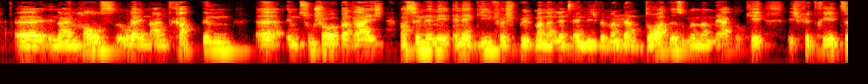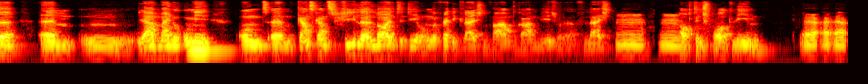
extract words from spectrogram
äh, in einem Haus oder in einem Trakt bin? Äh, im Zuschauerbereich. Was für eine Energie verspürt man dann letztendlich, wenn man dann dort ist und wenn man merkt, okay, ich vertrete ähm, ja, meine Uni und ähm, ganz, ganz viele Leute, die ungefähr die gleichen Farben tragen wie ich oder vielleicht mm, mm. auch den Sport lieben. Ja, ja,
